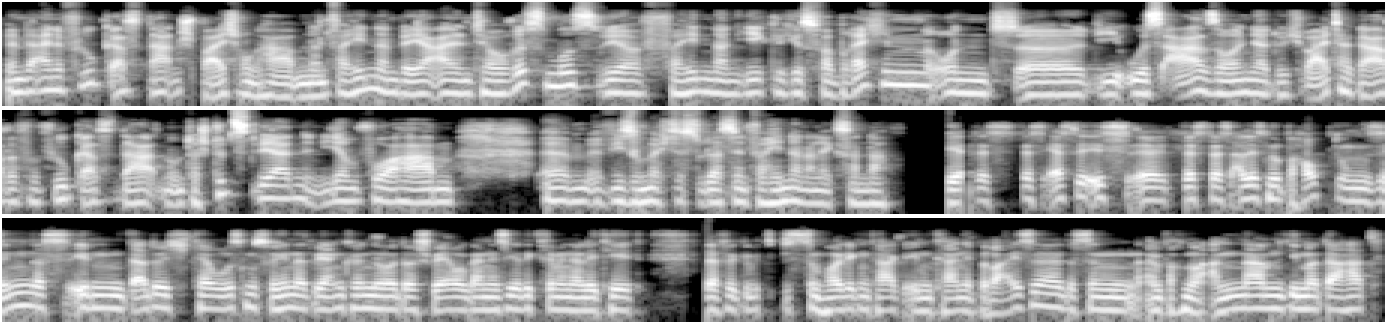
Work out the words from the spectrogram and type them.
Wenn wir eine Fluggastdatenspeicherung haben, dann verhindern wir ja allen Terrorismus, wir verhindern jegliches Verbrechen und äh, die USA sollen ja durch Weitergabe von Fluggastdaten unterstützt werden in ihrem Vorhaben. Ähm, wieso möchtest du das denn verhindern, Alexander? Ja, das, das erste ist, äh, dass das alles nur Behauptungen sind, dass eben dadurch Terrorismus verhindert werden könnte oder schwer organisierte Kriminalität. Dafür gibt es bis zum heutigen Tag eben keine Beweise. Das sind einfach nur Annahmen, die man da hat.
